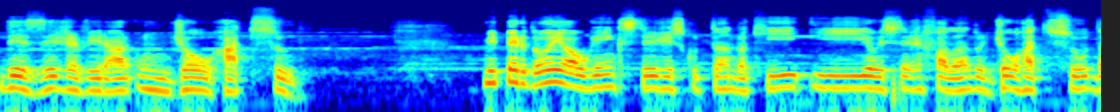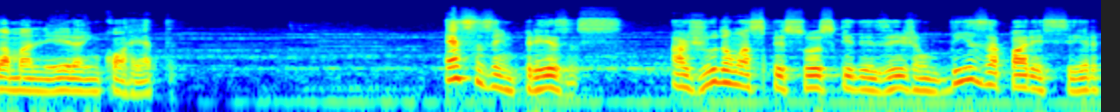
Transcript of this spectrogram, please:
deseja virar um Joe Hatsu. Me perdoe alguém que esteja escutando aqui e eu esteja falando Joe Hatsu da maneira incorreta. Essas empresas ajudam as pessoas que desejam desaparecer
